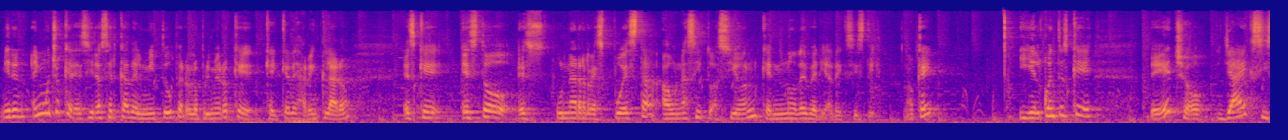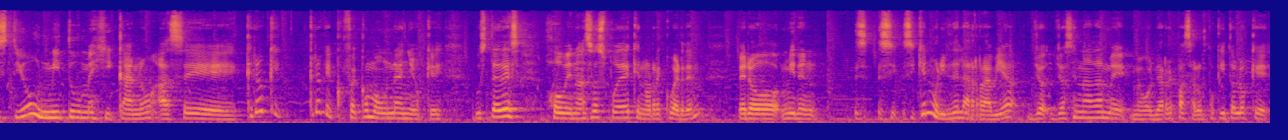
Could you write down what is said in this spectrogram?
Miren, hay mucho que decir acerca del Me Too, pero lo primero que, que hay que dejar en claro es que esto es una respuesta a una situación que no debería de existir. Ok. Y el cuento es que de hecho ya existió un Me mexicano hace creo que creo que fue como un año que ustedes jovenazos puede que no recuerden, pero miren, si, quieren morir de la rabia, yo, yo hace nada me, volví a repasar un poquito lo que,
